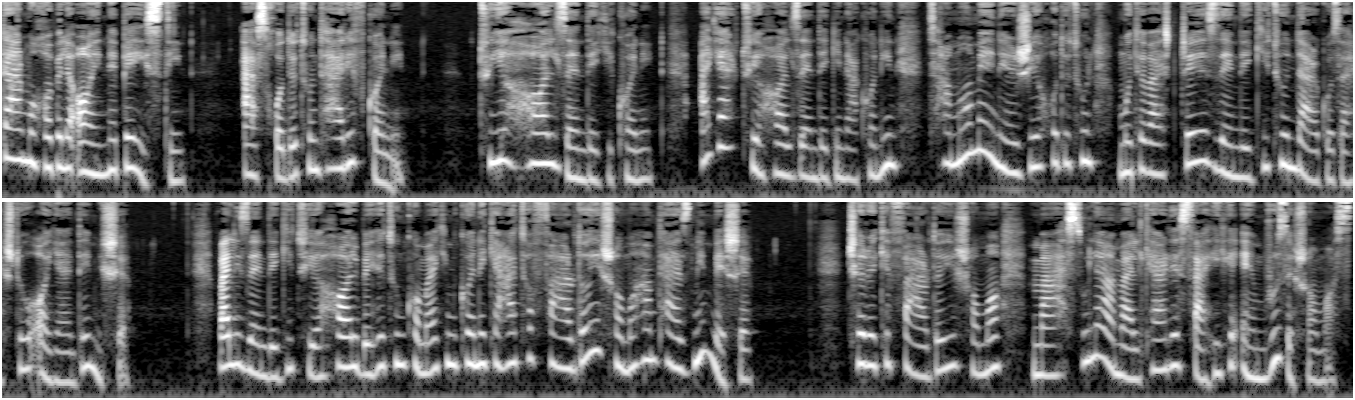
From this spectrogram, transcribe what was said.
در مقابل آینه بیستین. از خودتون تعریف کنین. توی حال زندگی کنین. اگر توی حال زندگی نکنین تمام انرژی خودتون متوجه زندگیتون در گذشته و آینده میشه. ولی زندگی توی حال بهتون کمک می‌کنه که حتی فردای شما هم تضمین بشه. چرا که فردای شما محصول عملکرد صحیح امروز شماست.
